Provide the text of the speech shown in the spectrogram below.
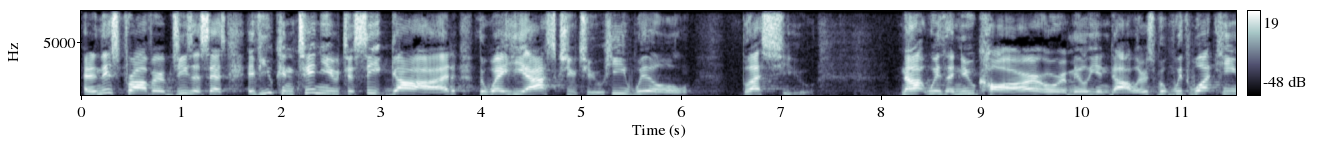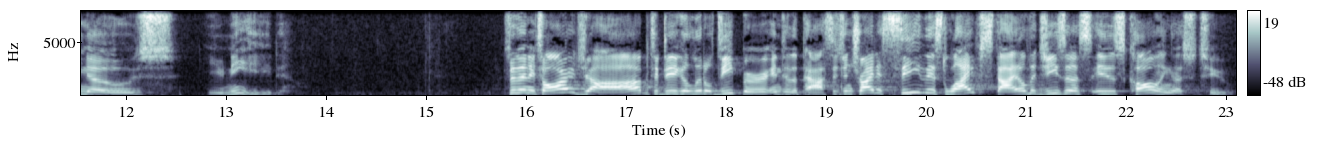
And in this proverb, Jesus says, if you continue to seek God the way He asks you to, He will bless you. Not with a new car or a million dollars, but with what He knows you need. So then it's our job to dig a little deeper into the passage and try to see this lifestyle that Jesus is calling us to.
